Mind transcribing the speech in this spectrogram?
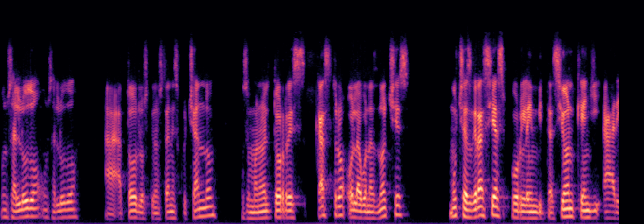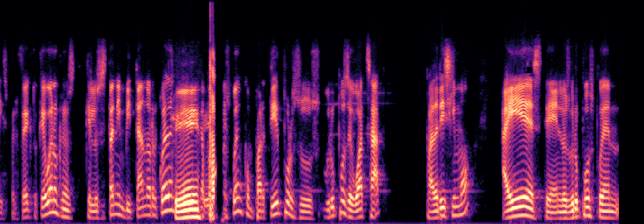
Un saludo, un saludo a, todos los que nos están escuchando. José Manuel Torres Castro, hola, buenas noches. Muchas gracias por la invitación, Kenji Aris. Perfecto. Qué bueno que, nos, que los están invitando. Recuerden que nos pueden compartir por sus grupos de WhatsApp. Padrísimo. Ahí este, en los grupos pueden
